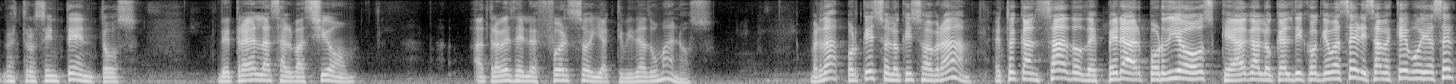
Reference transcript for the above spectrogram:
nuestros intentos de traer la salvación a través del esfuerzo y actividad humanos. ¿verdad? Porque eso es lo que hizo Abraham. Estoy cansado de esperar por Dios que haga lo que él dijo que va a hacer. ¿Y sabes qué voy a hacer?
